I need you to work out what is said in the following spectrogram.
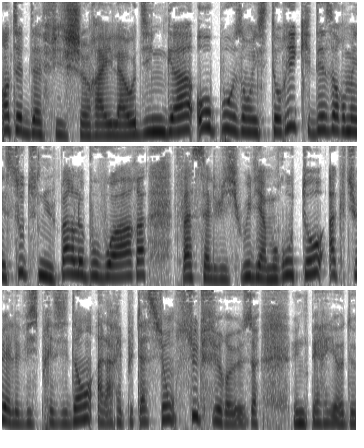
En tête d'affiche, Raila Odinga, opposant historique désormais soutenu par le pouvoir. Face à lui, William Ruto, actuel vice-président à la réputation sulfureuse. Une période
